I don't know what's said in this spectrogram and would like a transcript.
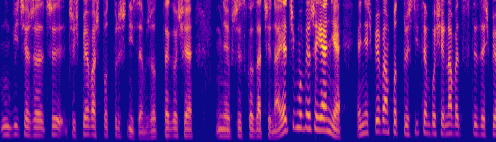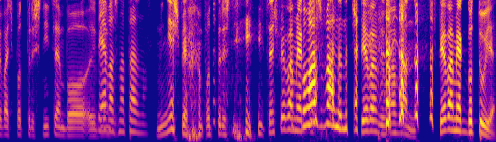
mówicie, że czy, czy śpiewasz pod prysznicem, że od tego się yy, wszystko zaczyna. Ja ci mówię, że ja nie. Ja nie śpiewam pod prysznicem, bo się nawet wstydzę śpiewać pod prysznicem, bo yy, Śpiewasz na pewno. wiem, nie śpiewam pod prysznicem, śpiewam jak Bo masz wannę. Śpiewam, mam wannę. Śpiewam jak gotuję.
